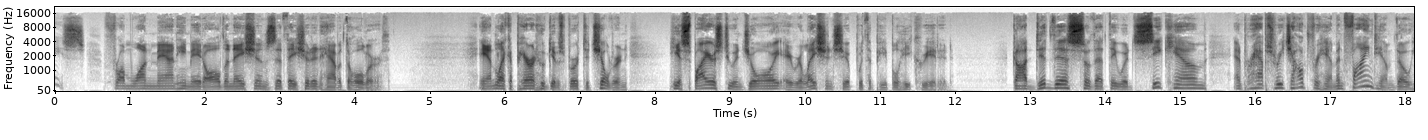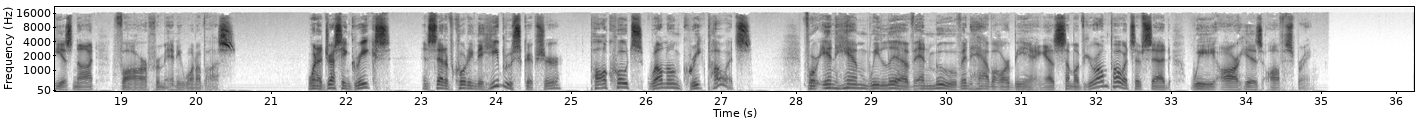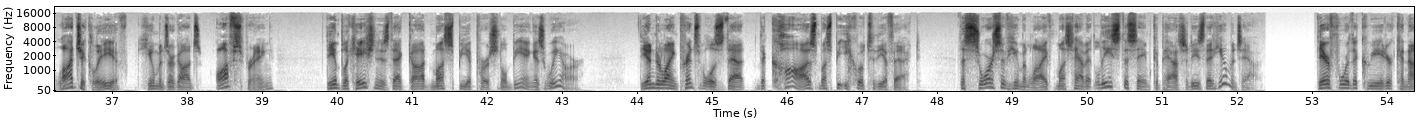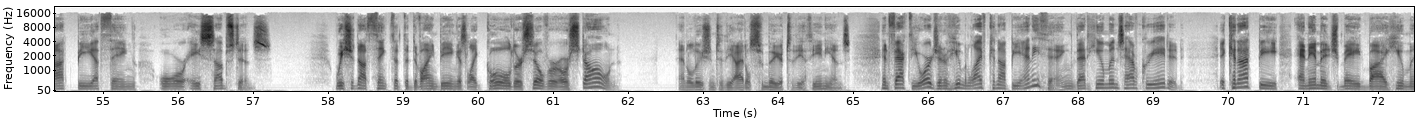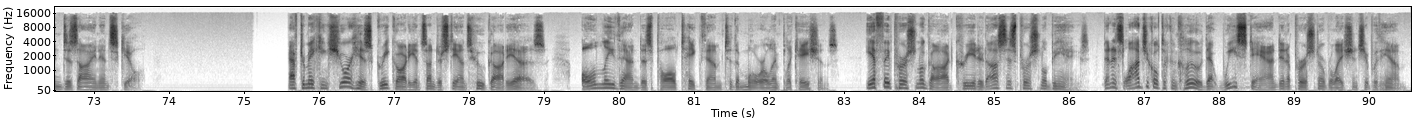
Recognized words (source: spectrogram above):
twice. From one man he made all the nations that they should inhabit the whole earth. And like a parent who gives birth to children, he aspires to enjoy a relationship with the people he created. God did this so that they would seek him and perhaps reach out for him and find him, though he is not far from any one of us. When addressing Greeks, instead of quoting the Hebrew scripture, Paul quotes well known Greek poets. For in him we live and move and have our being. As some of your own poets have said, we are his offspring. Logically, if humans are God's offspring, the implication is that God must be a personal being as we are. The underlying principle is that the cause must be equal to the effect. The source of human life must have at least the same capacities that humans have. Therefore, the Creator cannot be a thing or a substance. We should not think that the divine being is like gold or silver or stone, an allusion to the idols familiar to the Athenians. In fact, the origin of human life cannot be anything that humans have created. It cannot be an image made by human design and skill. After making sure his Greek audience understands who God is, only then does Paul take them to the moral implications. If a personal God created us as personal beings, then it's logical to conclude that we stand in a personal relationship with Him.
